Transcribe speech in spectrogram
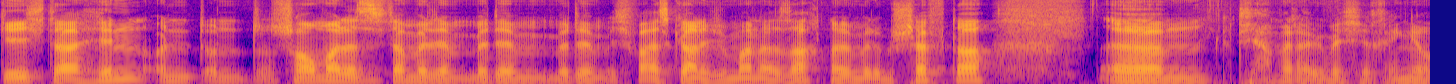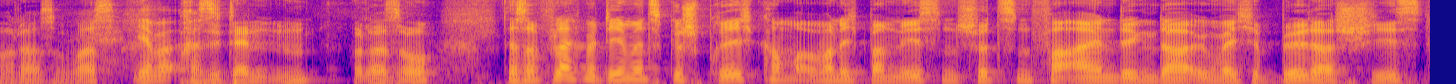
gehe ich da hin und, und schau mal, dass ich da mit dem, mit dem, mit dem, ich weiß gar nicht, wie man da sagt, ne, mit dem Chef da, ähm, die haben ja da irgendwelche Ränge oder sowas, Ja, aber- Präsidenten oder so, dass man vielleicht mit dem ins Gespräch kommt, aber nicht beim nächsten Schützenverein-Ding da irgendwelche Bilder schießt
